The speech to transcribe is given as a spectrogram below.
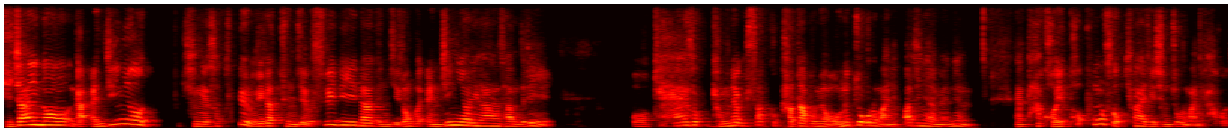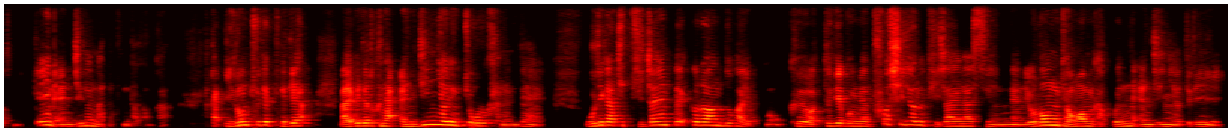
디자이너, 그러니까 엔지니어 중에서 특별히 우리 같은 이제 3D라든지 이런 거 엔지니어링 하는 사람들이 어, 계속 경력이 쌓고 가다 보면 어느 쪽으로 많이 빠지냐면은 그냥 다 거의 performance optimization 쪽으로 많이 가거든요. 게임 엔진을 만든다던가 약간 이런 쪽에 되게 말 그대로 그냥 엔지니어링 쪽으로 가는데 우리 같이 디자인 background가 있고 그 어떻게 보면 procedure를 디자인할 수 있는 이런 경험을 갖고 있는 엔지니어들이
